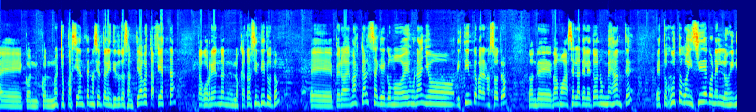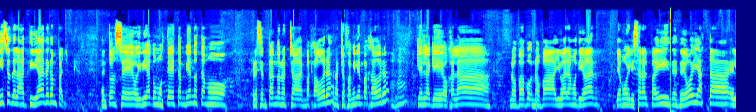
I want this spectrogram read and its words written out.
eh, con, con nuestros pacientes, ¿no es cierto?, del Instituto Santiago. Esta fiesta está ocurriendo en los 14 institutos, eh, pero además calza que como es un año distinto para nosotros, donde vamos a hacer la Teletón un mes antes, esto justo coincide con el- los inicios de las actividades de campaña. Entonces, hoy día, como ustedes están viendo, estamos presentando a nuestra embajadora, a nuestra familia embajadora, que es la que ojalá nos va, nos va a ayudar a motivar y a movilizar al país desde hoy hasta el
